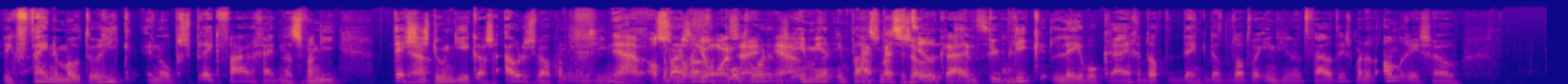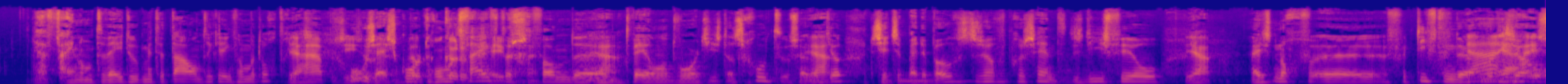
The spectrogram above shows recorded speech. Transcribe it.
weet ik, fijne motoriek en op spreekvaardigheid. En dat ze van die testjes Ja. doen die ik als ouders wel kan inzien. Ja, als ze Maar nog jonger zijn, Worden, dus in, meer, in plaats van dat ze zo percentiel een krijgt, publiek label krijgen, dat denk ik dat we dat wel inzien dat het fout is. Maar dat andere is zo. Ja, fijn om te weten hoe het met de taalontwikkeling van mijn dochter is. Ja, precies. Oeh, zij scoort Welke curve 150 heeft ze? van de Ja. 200 woordjes. Dat is goed. Of zo, Ja. weet je wel. Dan zit ze bij de bovenste zoveel procent. Dus die is veel... Ja, Hij is nog eh vertiefender. ja, zo hij is,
